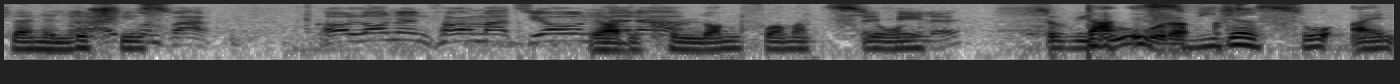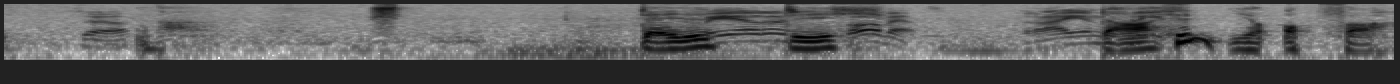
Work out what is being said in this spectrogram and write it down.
kleine Luschis. Ja, die. Kolonnenformation. So wie Da du, ist oder? wieder so ein, Sir. Stell dich dahin, ihr Opfer.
